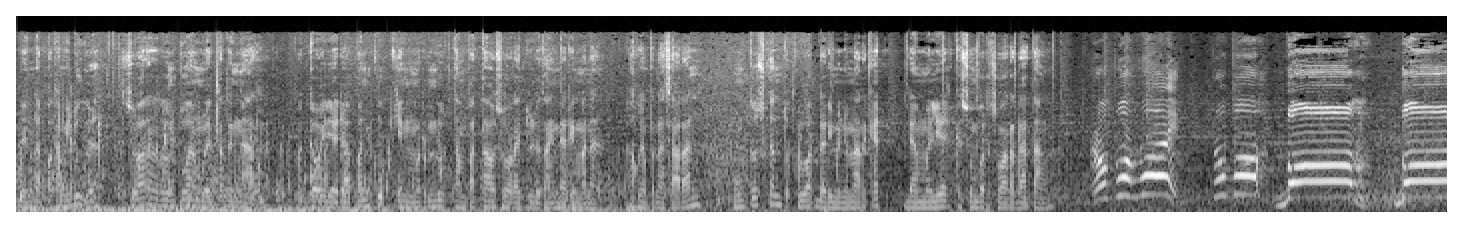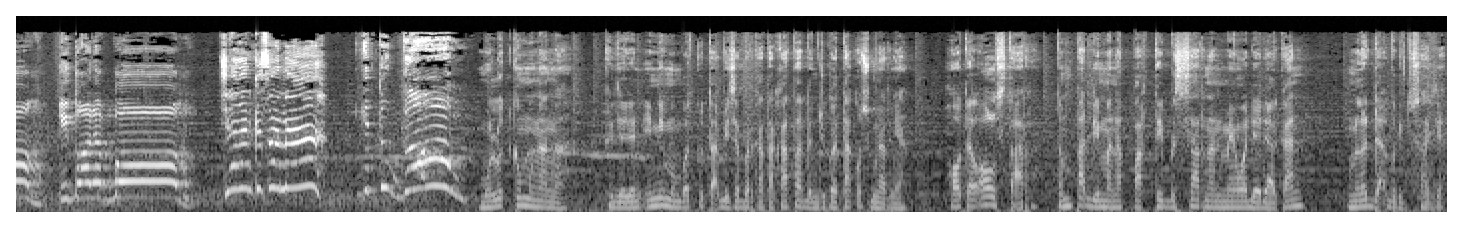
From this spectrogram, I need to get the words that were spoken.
Dan tanpa kami duga, suara runtuhan mulai terdengar. Pegawai di hadapanku kian merunduk tanpa tahu suara itu datang dari mana. Aku yang penasaran, memutuskan untuk keluar dari minimarket dan melihat ke sumber suara datang. Roboh, boy. Roboh. Bom! Bom! Itu ada bom! Jangan ke sana. Itu bom! Mulutku menganga. Kejadian ini membuatku tak bisa berkata-kata dan juga takut sebenarnya. Hotel All Star, tempat di mana party besar dan mewah diadakan, meledak begitu saja.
